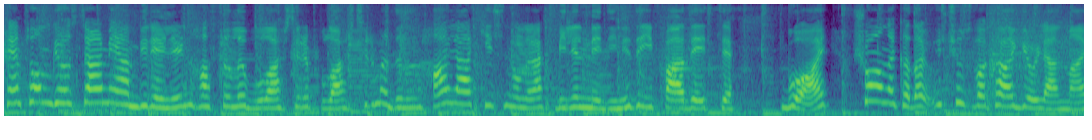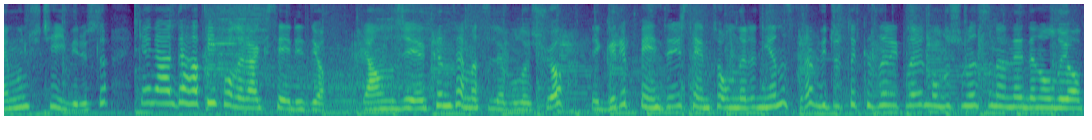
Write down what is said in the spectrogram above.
semptom göstermeyen bireylerin hastalığı bulaştırıp bulaştırmadığının hala kesin olarak bilinmediğini de ifade etti. Bu ay şu ana kadar 300 vaka görülen maymun çiçeği virüsü genelde hafif olarak seyrediyor. Yalnızca yakın temasıyla bulaşıyor ve grip benzeri semptomların yanı sıra vücutta kızarıkların oluşmasına neden oluyor.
